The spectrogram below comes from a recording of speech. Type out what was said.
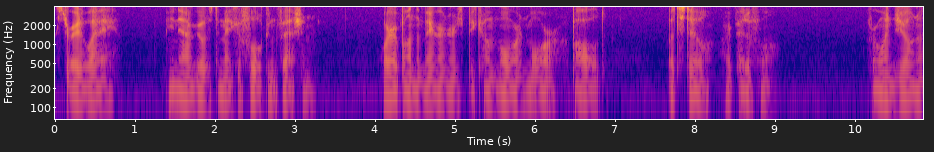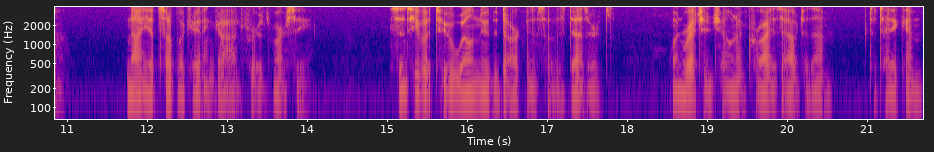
Straightway, he now goes to make a full confession, whereupon the mariners become more and more appalled, but still are pitiful. For when Jonah, not yet supplicating God for his mercy, since he but too well knew the darkness of his deserts, when wretched Jonah cries out to them to take him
